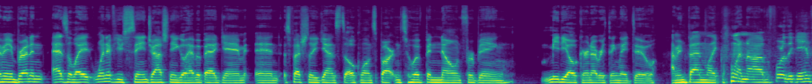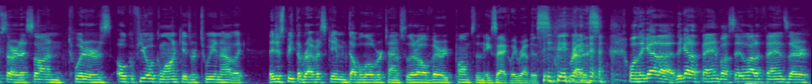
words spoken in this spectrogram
mean, Brendan, as of late, when have you seen Josh Nego have a bad game, and especially against the Oak Lawn Spartans, who have been known for being mediocre in everything they do? I mean, Ben, like when uh, before the game started, I saw on Twitter's a few Oakalawn kids were tweeting out like they just beat the Reavis game in double overtime, so they're all very pumped. And Exactly, Reavis. Reavis. well, they got a they got a fan bus. They had a lot of fans there.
